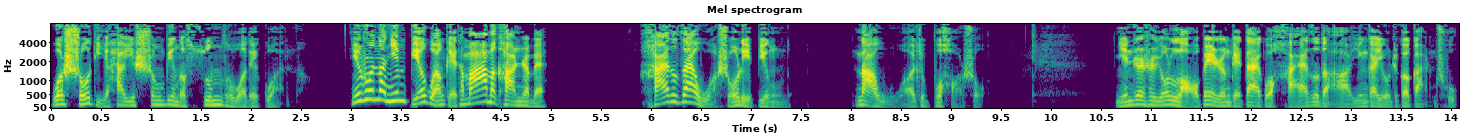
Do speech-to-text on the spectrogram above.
我手底下还有一生病的孙子，我得管呢。您说，那您别管，给他妈妈看着呗。孩子在我手里病的，那我就不好受。您这是有老辈人给带过孩子的啊，应该有这个感触。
